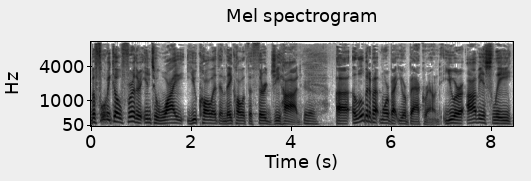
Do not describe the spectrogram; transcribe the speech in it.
before we go further into why you call it and they call it the third jihad, Yeah. uh, a little bit about more about your background. You are obviously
